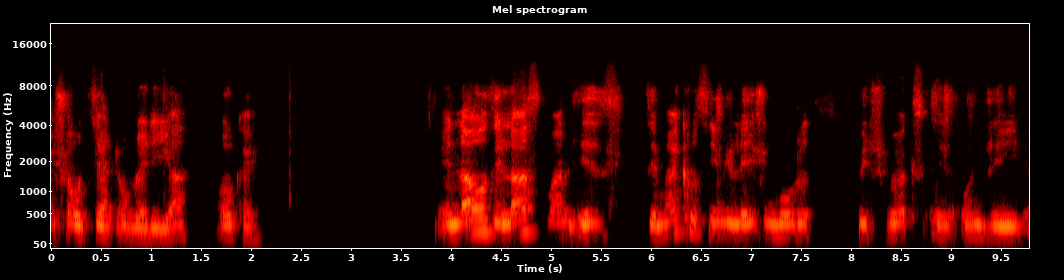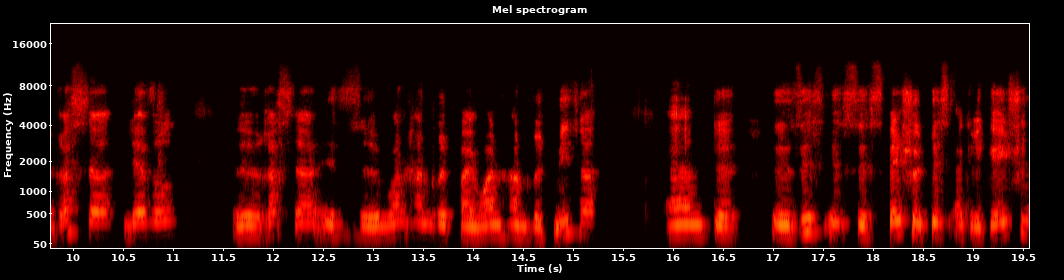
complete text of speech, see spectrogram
I showed that already, yeah? Okay. And now the last one is the micro simulation model, which works uh, on the raster level. Uh, raster is uh, 100 by 100 meter. And uh, uh, this is the spatial disaggregation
